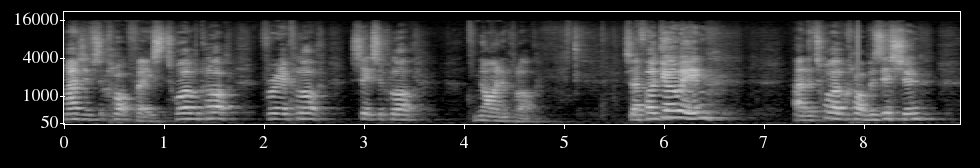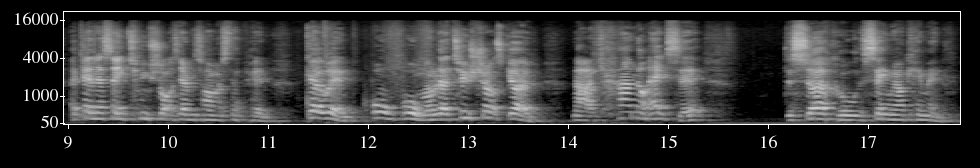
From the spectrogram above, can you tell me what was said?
Imagine if it's a clock face. 12 o'clock, 3 o'clock, 6 o'clock, 9 o'clock. So if I go in at the 12 o'clock position, again, let's say two shots every time I step in. Go in, boom, boom, I'm let two shots go. Now I cannot exit the circle the same way I came in.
